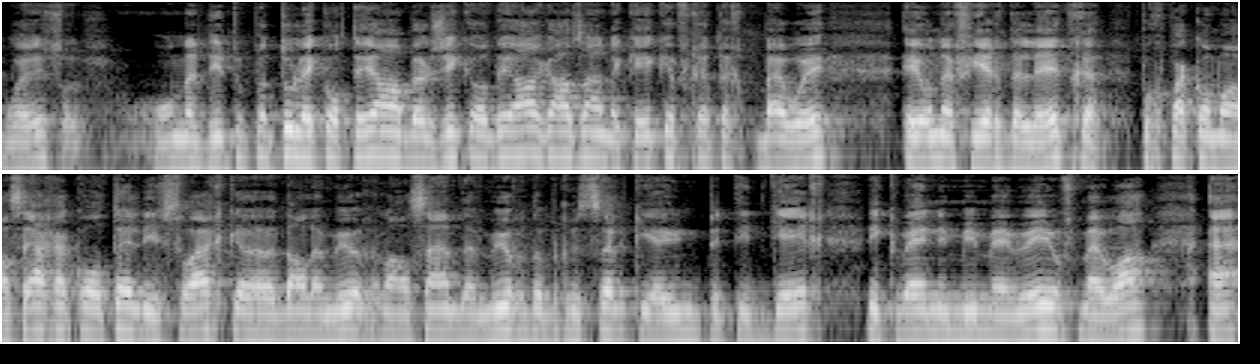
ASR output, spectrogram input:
Ouais, on a dit de tous les côtés en Belgique, on dit, ah, gaz, un cake frites, ben oui et on est fier de l'être pour pas commencer à raconter l'histoire que dans le mur, l'enceinte mur de Bruxelles, qu'il y a eu une petite guerre, of mais quoi, hein,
